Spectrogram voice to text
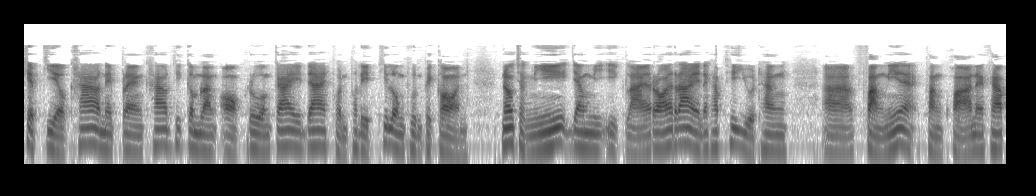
เก็บเกี่ยวข้าวในแปลงข้าวที่กำลังออกรวงใกล้ได้ผลผลิตที่ลงทุนไปก่อน นอกจากนี้ยังมีอีกหลายร้อยไร่นะครับที่อยู่ทางอ่าฝั่งนี้เนี่ยฝั่งขวานะครับ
